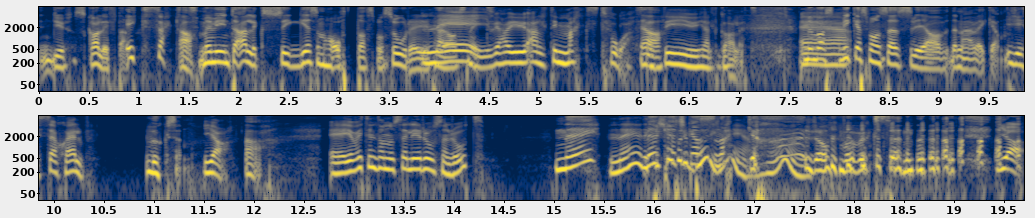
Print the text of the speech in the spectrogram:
vi ju ska lyfta. Exakt. Ja, men vi är inte Alex och Sigge som har åtta sponsorer i det här Nej, avsnitt. vi har ju alltid max två så Ja. det är ju helt galet. Men Eh, vad, vilka sponsras vi av den här veckan? Gissa själv. Vuxen. Ja. Ja. Eh, jag vet inte om de säljer rosenrot. Nej, Nej, det Men jag kanske, kanske borde kan börja med. Mm. de var vuxen. ja,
